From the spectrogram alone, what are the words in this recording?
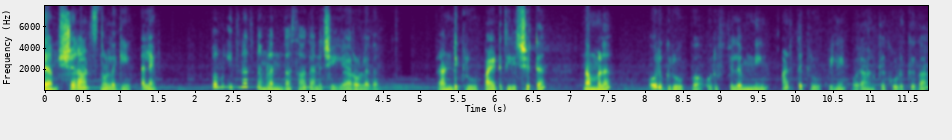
ഡംഷറാൻസ് എന്നുള്ള ഗെയിം അല്ലേ? അപ്പം ഇതിനകത്ത് നമ്മൾ എന്താ സാധാരണ ചെയ്യാറുള്ളത്? രണ്ട് ഗ്രൂപ്പായിട്ട് തിരിച്ചിട്ട് നമ്മൾ ഒരു ഗ്രൂപ്പ് ഒരു ഫിലിം നെയിം അടുത്ത ഗ്രൂപ്പിലെ ഒരാൾക്ക് കൊടുക്കുക.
